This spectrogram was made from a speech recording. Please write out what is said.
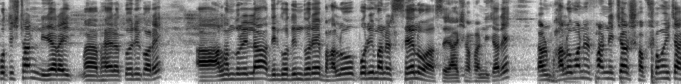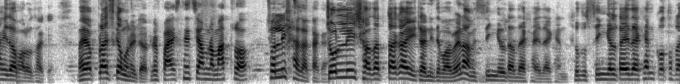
প্রতিষ্ঠান নিজেরাই ভাইয়েরা তৈরি করে। আলহামদুলিল্লাহ দীর্ঘদিন ধরে ভালো পরিমাণের সেলও আছে আয়শা ফার্নিচারে কারণ ভালো মানের ফার্নিচার সবসময় চাহিদা ভালো থাকে। ভাইয়া প্রাইস কেমন এটার? প্রাইস নিচ্ছি আমরা মাত্র চল্লিশ হাজার টাকা। চল্লিশ হাজার টাকা এটা নিতে পারবেন। আমি সিঙ্গেলটা দেখাই দেখেন। শুধু সিঙ্গেলটাই দেখেন কতটা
